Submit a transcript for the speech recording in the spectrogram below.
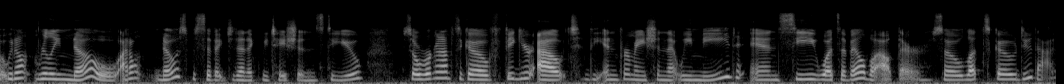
but we don't really know. I don't know specific genetic mutations, do you? So we're going to have to go figure out the information that we need and see what's available out there. So let's go do that.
